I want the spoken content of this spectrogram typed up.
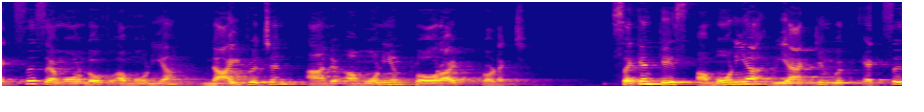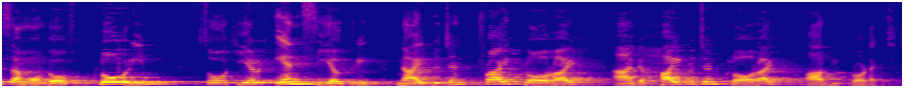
excess amount of ammonia, nitrogen and ammonium chloride product. Second case ammonia reacting with excess amount of chlorine. So here NCl3 nitrogen trichloride and hydrogen chloride are the product.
